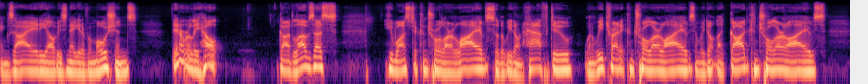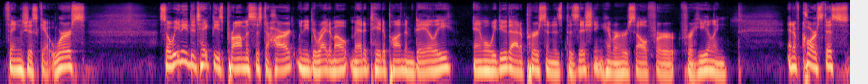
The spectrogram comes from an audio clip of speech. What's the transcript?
anxiety, all these negative emotions, they don't really help. God loves us. He wants to control our lives so that we don't have to. When we try to control our lives and we don't let God control our lives, things just get worse. So we need to take these promises to heart. We need to write them out, meditate upon them daily. And when we do that, a person is positioning him or herself for, for healing. And of course, this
